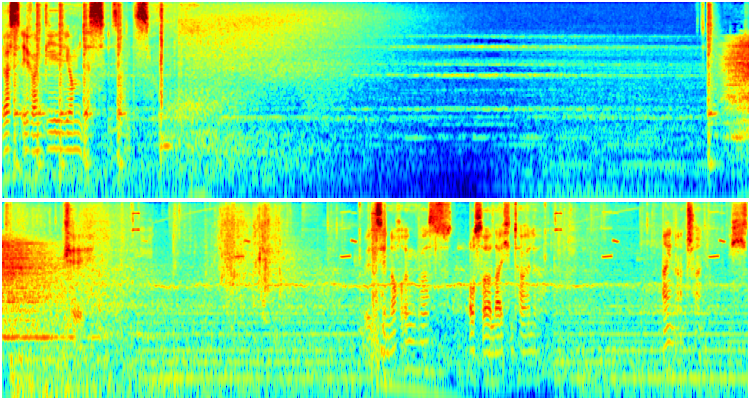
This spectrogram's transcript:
Das Evangelium des Sands. Will jetzt hier noch irgendwas? Außer Leichenteile? Nein, anscheinend nicht.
